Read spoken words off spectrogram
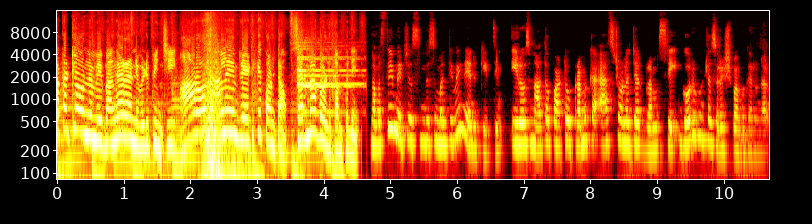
తాకట్లో ఉన్న మీ బంగారాన్ని విడిపించి ఆ రోజు ఆన్లైన్ రేటుకి కొంటాం. Sharma gold company. నమస్తే మీరు చూస్తుంది సుమన్ టీవీ నేను కీర్తి. ఈ రోజు నాతో పాటు ప్రముఖ ఆస్ట్రాలజర్ బ్రహ్మశ్రీ గోరుగుంట్ల సురేష్ బాబు గారు ఉన్నారు.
